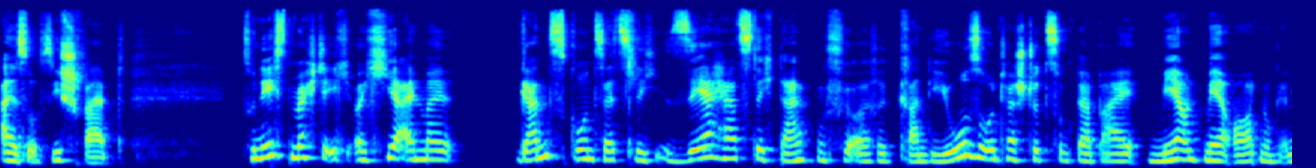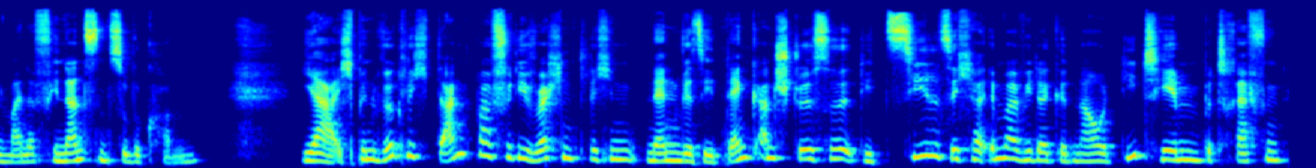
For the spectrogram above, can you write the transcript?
Also, sie schreibt, zunächst möchte ich euch hier einmal ganz grundsätzlich sehr herzlich danken für eure grandiose Unterstützung dabei, mehr und mehr Ordnung in meine Finanzen zu bekommen. Ja, ich bin wirklich dankbar für die wöchentlichen, nennen wir sie Denkanstöße, die zielsicher immer wieder genau die Themen betreffen,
